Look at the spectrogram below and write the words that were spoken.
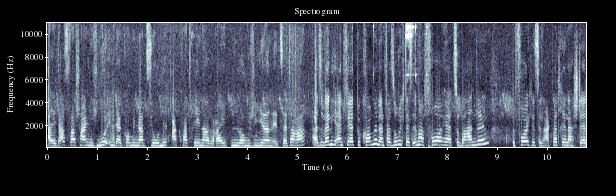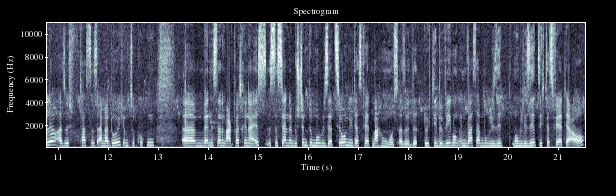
all das wahrscheinlich nur in der Kombination mit Aquatrainer, Reiten, Longieren etc.? Also wenn ich ein Pferd bekomme, dann versuche ich das immer vorher zu behandeln, bevor ich es in Aquatrainer stelle. Also ich taste es einmal durch, um zu gucken, ähm, wenn es dann im Aquatrainer ist, ist es ja eine bestimmte Mobilisation, die das Pferd machen muss. Also durch die Bewegung im Wasser mobilisiert, mobilisiert, sich das Pferd ja auch.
